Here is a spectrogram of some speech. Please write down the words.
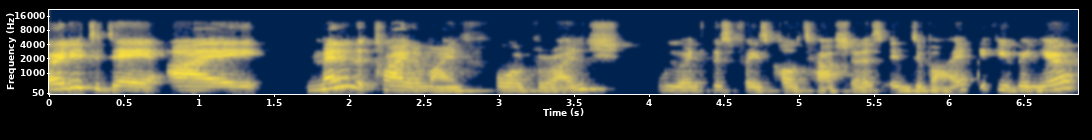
earlier today, I met a client of mine for brunch. We went to this place called Tasha's in Dubai. If you've been here,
